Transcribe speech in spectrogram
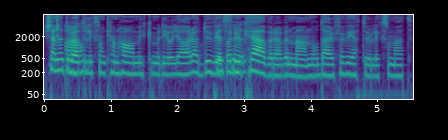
Känner inte du Ja. att det liksom kan ha mycket med det att göra? Att du vet vad du Precis. kräver av en man och därför vet du liksom att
